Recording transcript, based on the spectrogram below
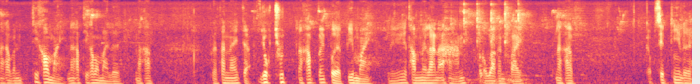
นะครับที่เข้าใหม่นะครับที่เข้ามาใหม่เลยนะครับเผื่อท่านไหนจะยกชุดนะครับไว้เปิดปีใหม่ หรือทำในร้านอาหารก็ว่ากันไปนะครับ กับเซตนี้เลย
